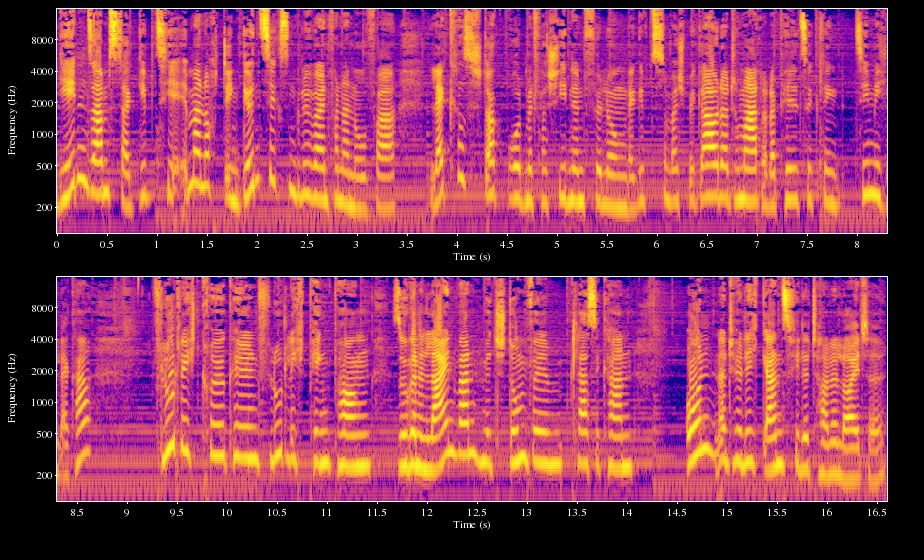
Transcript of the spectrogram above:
Jeden Samstag gibt es hier immer noch den günstigsten Glühwein von Hannover. Leckeres Stockbrot mit verschiedenen Füllungen. Da gibt es zum Beispiel Gouda, Tomaten oder Pilze, klingt ziemlich lecker. Flutlichtkrökeln, Flutlicht-Ping-Pong, sogar eine Leinwand mit Stummfilm-Klassikern und natürlich ganz viele tolle Leute.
